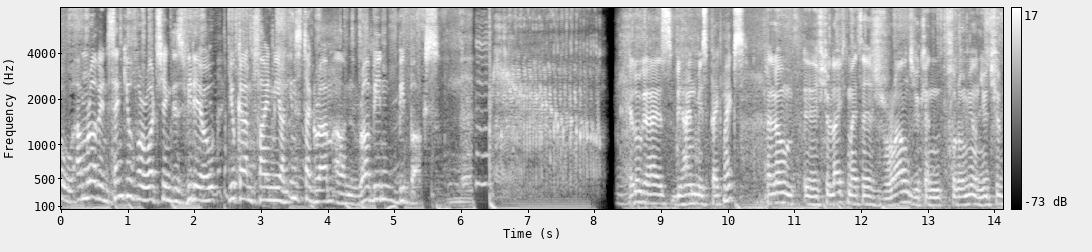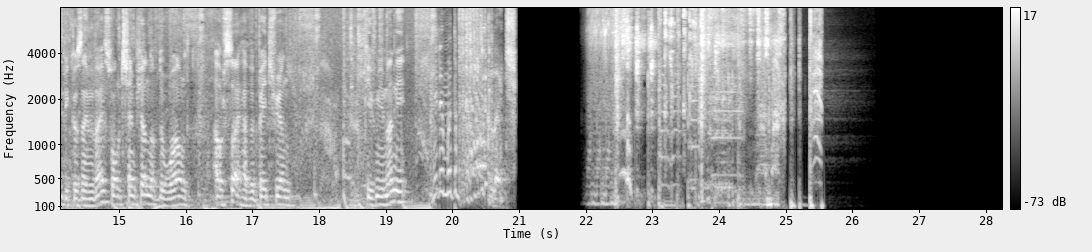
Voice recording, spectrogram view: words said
Yo, I'm Robin. Thank you for watching this video. You can find me on Instagram on Robin Beatbox. Hello guys, behind me is PacMax. Hello, uh, if you liked my stage round, you can follow me on YouTube because I'm Vice World Champion of the World. Also, I have a Patreon. Give me money. Hit him with the glitch.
